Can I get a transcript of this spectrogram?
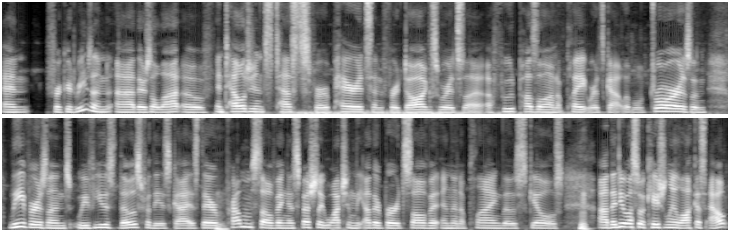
and for good reason. Uh, there's a lot of intelligence tests for parrots and for dogs where it's a, a, food puzzle on a plate where it's got little drawers and levers, and we've used those for these guys. They're hmm. problem solving, especially watching the other birds solve it and then applying those skills. Hmm. Uh, they do also occasionally lock us out.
